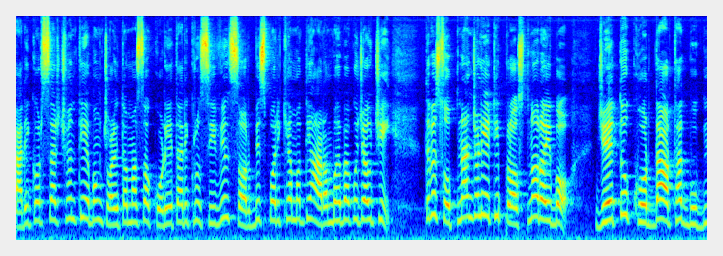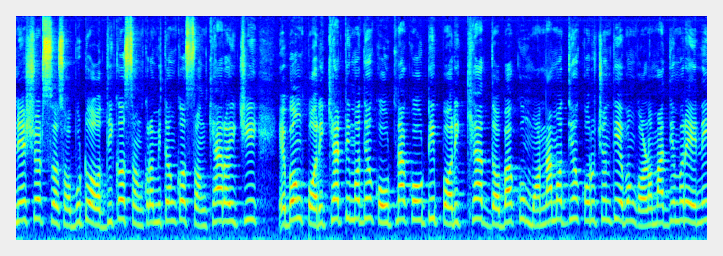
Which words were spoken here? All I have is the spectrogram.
ଜାରି କରିସାରିଛନ୍ତି ଏବଂ ଚଳିତ ମାସ କୋଡ଼ିଏ ତାରିଖରୁ ସିଭିଲ୍ ସର୍ଭିସ୍ ପରୀକ୍ଷା ମଧ୍ୟ ଆରମ୍ଭ ହେବାକୁ ଯାଉଛି ତେବେ ସ୍ୱପ୍ନାଞ୍ଜଳି ଏଠି ପ୍ରଶ୍ନ ରହିବ যেহেতু খোর্ধা অর্থাৎ ভুবনেশ্বর সবুঠু অধিক সংক্রমিত সংখ্যা রয়েছে এবং পরীক্ষার্থী মধ্যে কোটি না কোটি পরীক্ষা দেওয়া মনা করছেন এবং গণমাধ্যমে এনে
